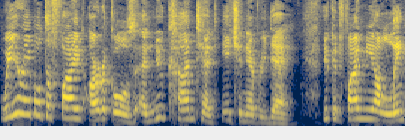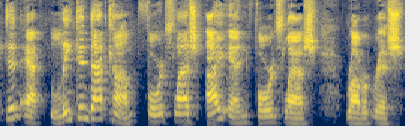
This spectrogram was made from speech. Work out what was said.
where you're able to find articles and new content each and every day. You can find me on LinkedIn at linkedin.com forward slash IN forward slash Robert Reish.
